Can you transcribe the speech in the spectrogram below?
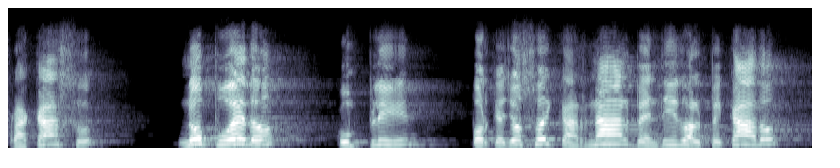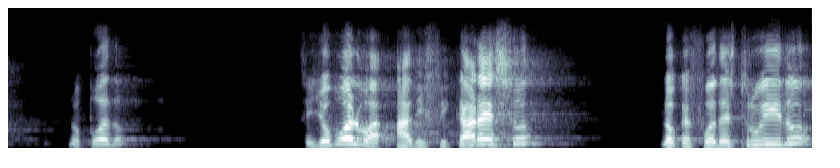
Fracaso. No puedo cumplir porque yo soy carnal, vendido al pecado. No puedo. Si yo vuelvo a edificar eso, lo que fue destruido,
